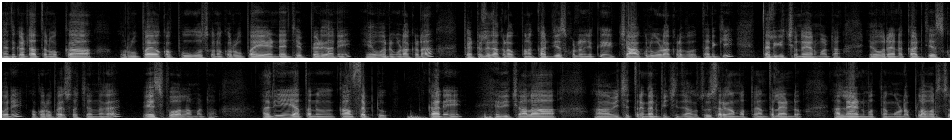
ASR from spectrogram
ఎందుకంటే అతను ఒక్క రూపాయి ఒక పువ్వు కోసుకొని ఒక రూపాయి వేయండి అని చెప్పాడు కానీ ఎవరిని కూడా అక్కడ పెట్టలేదు. అక్కడ మనం కట్ చేసుకోవడానికి చాకులు కూడా అక్కడ దానికి తలిగిచ్చి ఉన్నాయన్నమాట. ఎవరైనా కట్ చేసుకొని ఒక రూపాయి స్వచ్ఛందంగా వేసిపోవాలన్నమాట. అది అతను కాన్సెప్టు. కానీ ఇది చాలా విచిత్రంగా అనిపించింది నాకు. చూసారుగా మొత్తం ఎంత ల్యాండ్? ఆ ల్యాండ్ మొత్తం కూడా ఫ్లవర్స్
